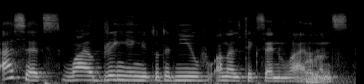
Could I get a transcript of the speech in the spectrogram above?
assets while bringing it to the new analytics environments. Right.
